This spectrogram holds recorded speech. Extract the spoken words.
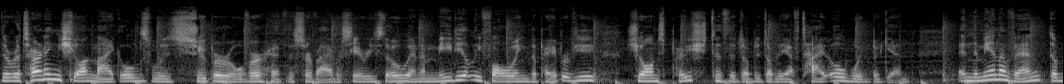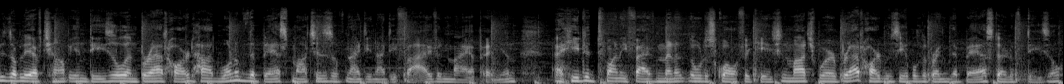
The returning Shawn Michaels was super over at the Survivor Series, though, and immediately following the pay per view, Shawn's push to the WWF title would begin. In the main event, WWF champion Diesel and Bret Hart had one of the best matches of 1995, in my opinion. A heated 25 minute no disqualification match where Bret Hart was able to bring the best out of Diesel.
